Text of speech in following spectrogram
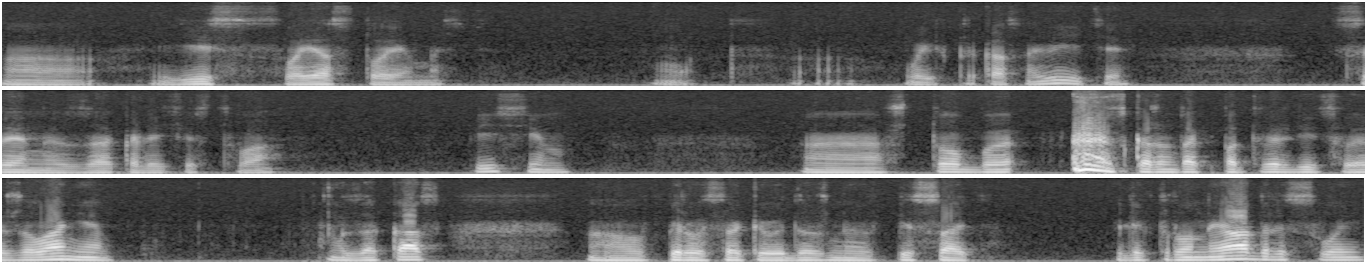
э, есть своя стоимость. Вот. Вы их прекрасно видите цены за количество писем, э, чтобы, скажем так, подтвердить свое желание, заказ, э, в первой строке вы должны вписать электронный адрес свой,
